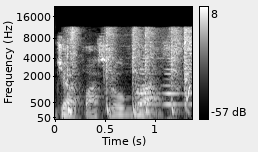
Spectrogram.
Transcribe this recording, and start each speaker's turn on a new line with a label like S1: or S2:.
S1: Japas Robas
